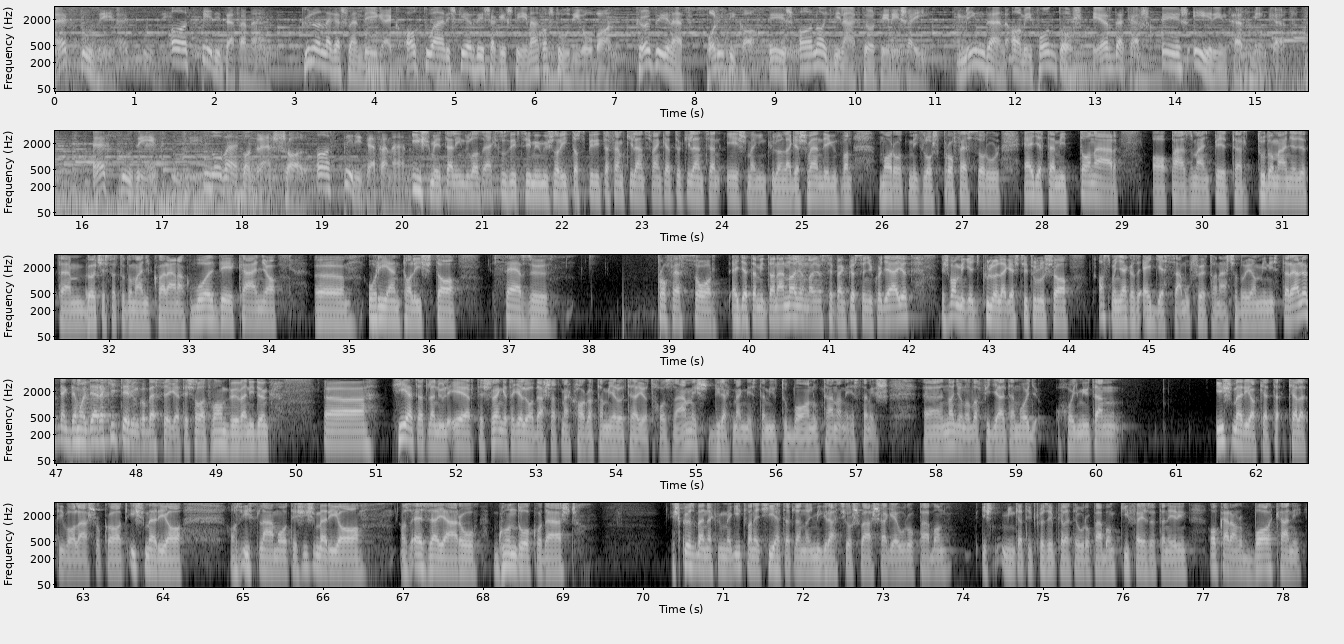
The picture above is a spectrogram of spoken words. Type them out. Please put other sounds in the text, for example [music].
Exkluzív. A Spirit fm Különleges vendégek, aktuális kérdések és témák a stúdióban. Közélet, politika és a nagyvilág történései. Minden, ami fontos, érdekes és érinthet minket. Exkluzív. Novák Andrással, a Spirit fm -en. Ismét elindul az Exkluzív című műsor itt a Spirit FM 92.9-en, és megint különleges vendégünk van, Marot Miklós professzor úr, egyetemi tanár, a Pázmány Péter Tudományegyetem Bölcsészettudományi Karának volt dékánya, orientalista, szerző, professzor, egyetemi tanár, nagyon-nagyon szépen köszönjük, hogy eljött, és van még egy különleges titulusa, azt mondják az egyes számú főtanácsadója a miniszterelnöknek, de majd erre kitérünk a beszélgetés alatt, van bőven időnk. Uh, hihetetlenül ért, és rengeteg előadását meghallgattam, mielőtt eljött hozzám, és direkt megnéztem YouTube-on, utána néztem, és nagyon odafigyeltem, hogy, hogy miután ismeri a keleti vallásokat, ismeri a, az iszlámot, és ismeri a, az ezzel járó gondolkodást, és közben nekünk meg itt van egy hihetetlen nagy migrációs válság Európában, és minket itt Közép-Kelet-Európában kifejezetten érint, akár a balkáni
